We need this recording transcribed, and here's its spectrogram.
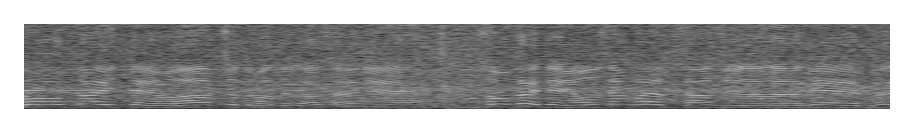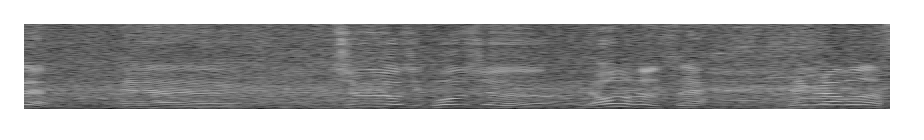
総回転はちょっと待ってくださいね。総回転4537ゲームで、えー、14時54分ですね。レギュラーボーナス。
